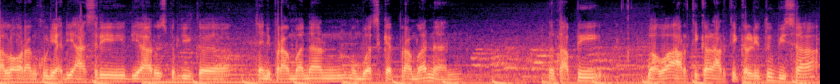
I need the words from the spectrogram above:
kalau orang kuliah di Asri dia harus pergi ke Candi Prambanan membuat sket Prambanan tetapi bahwa artikel-artikel itu bisa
